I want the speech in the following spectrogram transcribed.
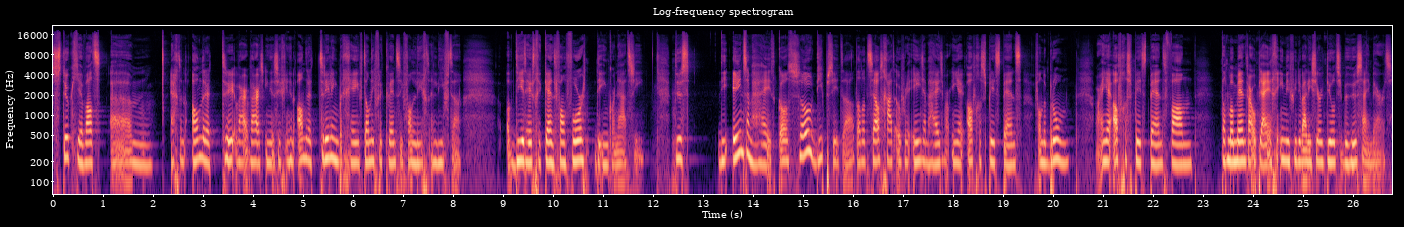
stukje wat ehm, echt een andere waar, waar het in, zich in een andere trilling begeeft dan die frequentie van licht en liefde. Die het heeft gekend van voor de incarnatie. Dus die eenzaamheid kan zo diep zitten dat het zelfs gaat over de eenzaamheid waarin jij afgesplitst bent van de bron. Waarin jij afgesplitst bent van dat moment waarop jij een geïndividualiseerd deeltje bewustzijn werd.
